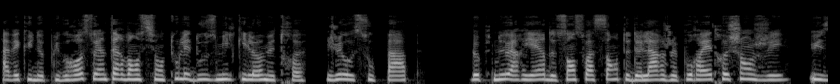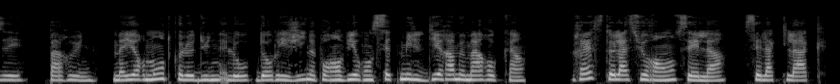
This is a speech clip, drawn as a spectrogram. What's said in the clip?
avec une plus grosse intervention tous les 12 000 km, jeu aux soupapes. Le pneu arrière de 160 de large pourra être changé, usé, par une meilleure montre que le Dunlop d'origine pour environ 7000 dirhams marocains. Reste l'assurance et là, c'est la claque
